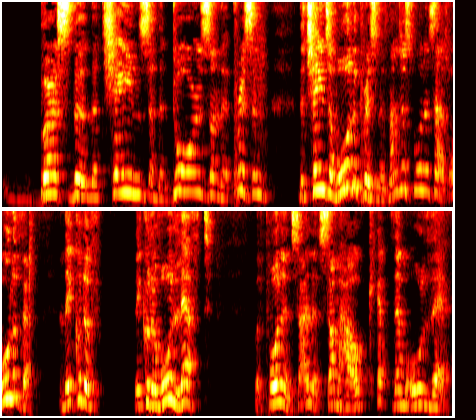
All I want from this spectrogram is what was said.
burst the, the chains and the doors on the prison the chains of all the prisoners, not just Paul and Silas, all of them. They could have they could have all left. But Paul and Silas somehow kept them all there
